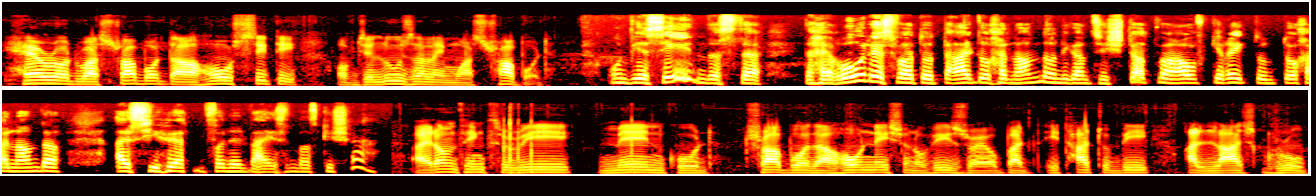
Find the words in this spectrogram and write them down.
Herod was troubled, the whole city of Jerusalem was troubled. Und wir sehen, dass der, der Herodes war total durcheinander und die ganze Stadt war aufgeregt und durcheinander, als sie hörten von den Weisen, was geschah. I don't think three men could trouble the whole nation of Israel, but it had to be a large group.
